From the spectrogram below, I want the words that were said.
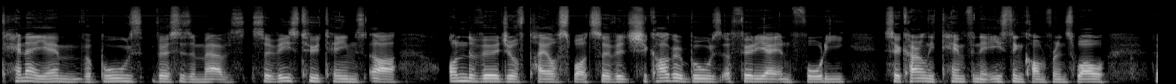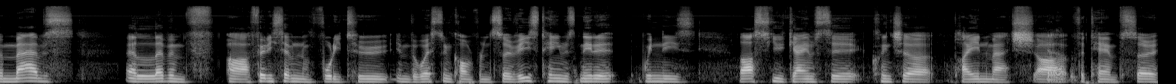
10 a.m. the Bulls versus the Mavs. So these two teams are on the verge of playoff spots. So the Chicago Bulls are 38 and 40, so currently 10th in the Eastern Conference, while the Mavs. 11th, uh, 37 and 42 in the Western Conference. So these teams need to win these last few games to clinch a play-in match uh, for 10th. So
